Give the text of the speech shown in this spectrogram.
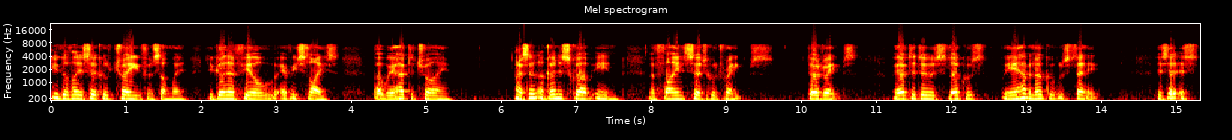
You can find a circle tray from somewhere. You're gonna feel every slice. But we'll have to try. I said I'm going to scrub in and find surgical drapes. There drapes. We have to do is local we have a local aesthetic. It's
